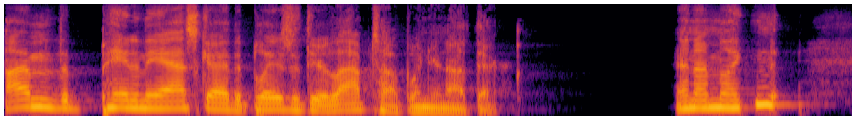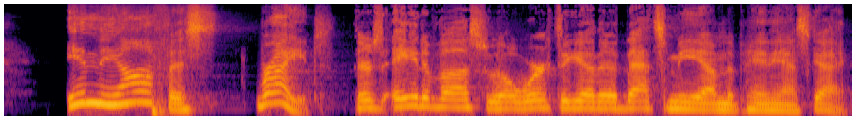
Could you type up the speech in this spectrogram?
I'm the pain in the ass guy that plays with your laptop when you're not there. And I'm like, in the office, right? There's eight of us. We all work together. That's me. I'm the pain in the ass guy.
